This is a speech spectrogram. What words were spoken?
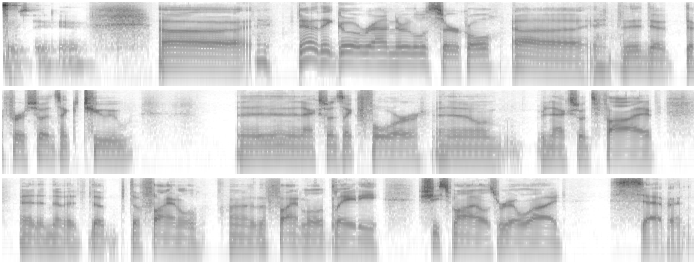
They do. Uh, no, they go around their little circle. Uh, the the, the first one's like two, the next one's like four, and then the next one's five, and then the the the final uh, the final old lady, she smiles real wide, seven.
